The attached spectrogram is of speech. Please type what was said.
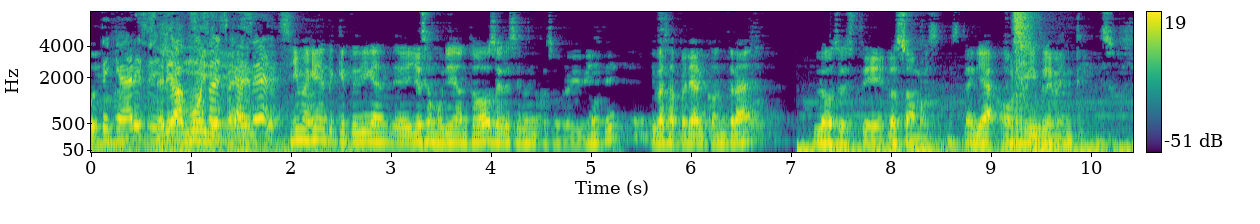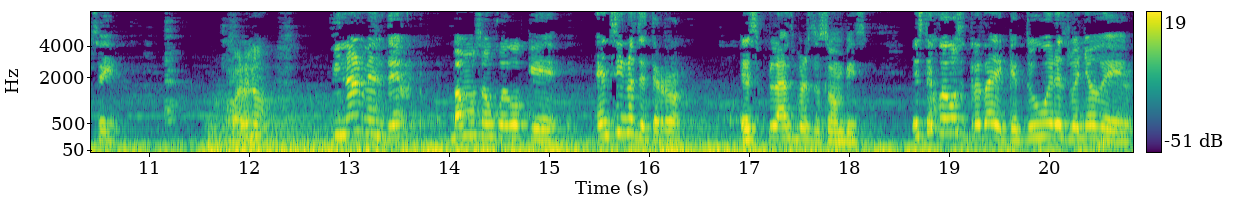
Uy, te quedarías en sería shock, no muy sabes qué diferente. hacer. Sí, imagínate que te digan, eh, ya se murieron todos, eres el único sobreviviente y vas a pelear contra los este los zombies. Estaría horriblemente eso. Sí. Bueno, Bueno, finalmente vamos a un juego que en sí no es de terror. Es Plants vs. Zombies. Este juego se trata de que tú eres dueño de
